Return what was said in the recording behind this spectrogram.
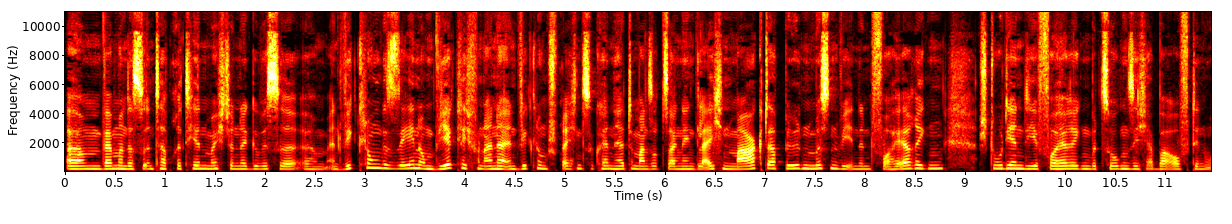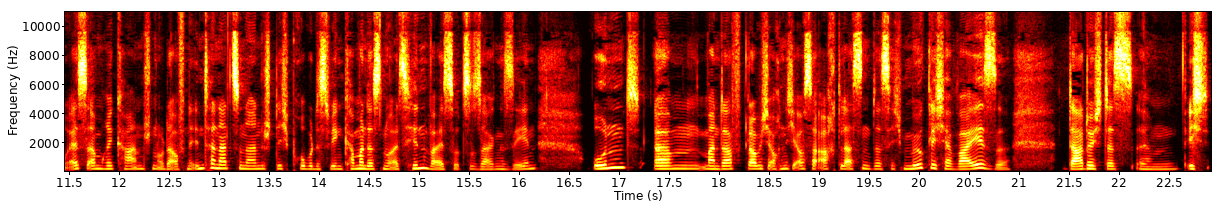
ähm, wenn man das so interpretieren möchte, eine gewisse ähm, Entwicklung gesehen. Um wirklich von einer Entwicklung sprechen zu können, hätte man sozusagen den gleichen Markt abbilden müssen wie in den vorherigen Studien. Die vorherigen bezogen sich aber auf den US-amerikanischen oder auf eine internationale Stichprobe. Deswegen kann man das nur als Hinweis sozusagen sehen. Und ähm, man darf, glaube ich, auch nicht außer Acht lassen, dass sich möglicherweise dadurch, dass ähm, ich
